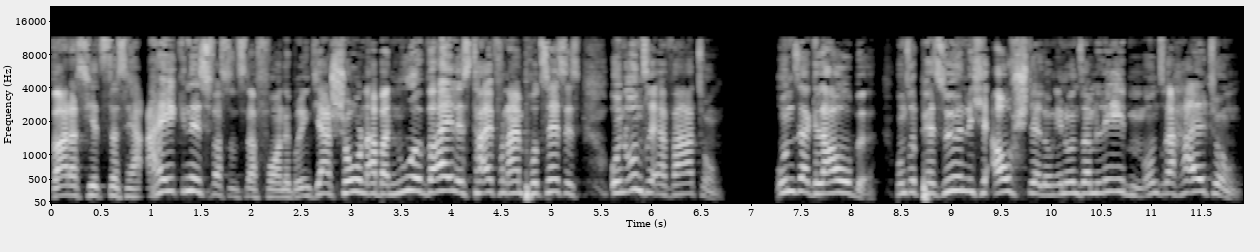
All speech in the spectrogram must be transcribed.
War das jetzt das Ereignis, was uns nach vorne bringt? Ja, schon, aber nur weil es Teil von einem Prozess ist. Und unsere Erwartung, unser Glaube, unsere persönliche Aufstellung in unserem Leben, unsere Haltung,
